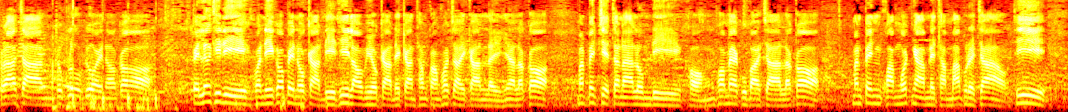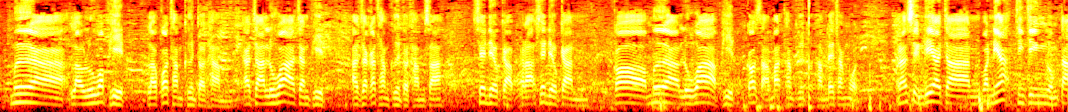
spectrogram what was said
พระอาจารย์ทุกรูปด้วยเนาะก็เป็นเรื่องที่ดี วันนี้ก็เป็นโอกาสดีที่เรามีโอกาสในการทำความเข้าใจกันอะไรอย่างเงี้ยแล้วก็มันเป็นเจตนารมณ์ดีของพ่อแม่ครูบาอาจารย์ แล้วก็มันเป็นความงดงามในธรรมะพุทธเจ้าที่ เมื่อเรารู้ว่าผิดเราก็ทำคืนต่อธรรม อาจารย์รู้ว่าอาจารย์ผิด อาจารย์ก็ทำคืนต่อธรรมซะ เช่นเดียวกับพระเช่นเดียวกัน ก็เมื่อรู้ว่าผิดก็สามารถทำคืนต่อธรรมได้ทั้งหมดเพราะนั้นสิ่งที่อาจารย์วันนี้จริงๆ หลวงตา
